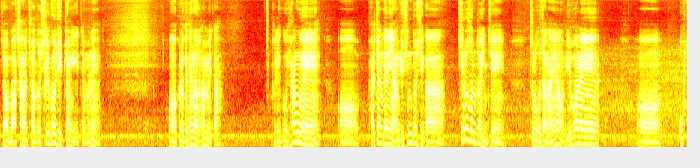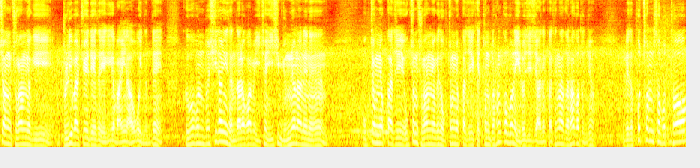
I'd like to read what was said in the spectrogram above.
저 마찬가지 저도 실거주 입장이기 때문에 어 그렇게 생각을 합니다. 그리고 향후에 어 발전되는 양주 신도시가 7호선도 이제 들어오잖아요. 이번에 어 옥정 중앙역이 분리 발주에 대해서 얘기가 많이 나오고 있는데 그 부분도 실현이 된다라고 하면 2026년 안에는 옥정역까지 옥정 중앙역에서 옥정역까지 개통도 한꺼번에 이루어지지 않을까 생각을 하거든요. 그래서 포천서부터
